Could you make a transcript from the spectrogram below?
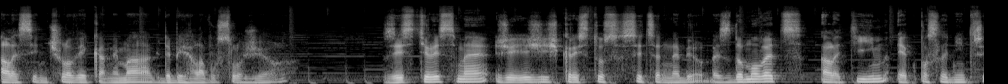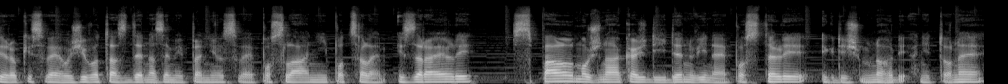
ale syn člověka nemá, kde by hlavu složil. Zjistili jsme, že Ježíš Kristus sice nebyl bezdomovec, ale tím, jak poslední tři roky svého života zde na zemi plnil své poslání po celém Izraeli, Spal možná každý den v jiné posteli, i když mnohdy ani to ne,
